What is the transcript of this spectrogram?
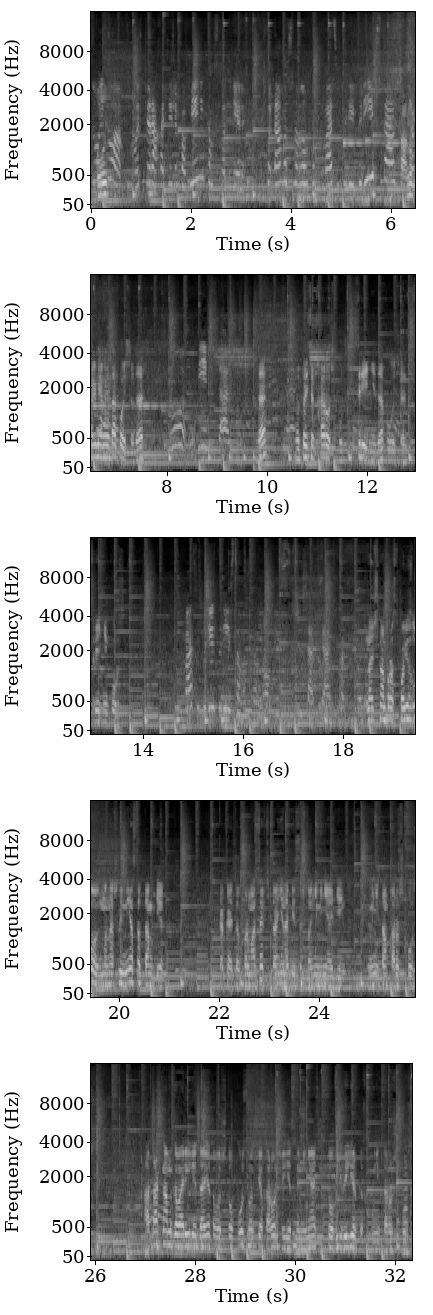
Ну Ой. и то, мы вчера ходили по обменникам, смотрели, что там в основном курс 23 300. А, ну примерно такой же, да? Ну, меньше даже. Да? Ну то есть это хороший курс, средний, да, получается, средний курс. 23 300 в основном, 65 как бы. Значит, нам просто повезло, мы нашли место там, где какая-то фармацевтика, они написано, что они меняют деньги. И у них там хороший курс. А так нам говорили до этого, что курс вообще хороший, если менять, то в ювелирках у них хороший курс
